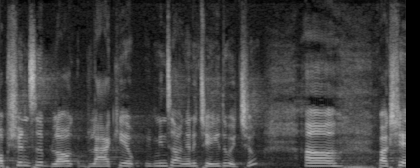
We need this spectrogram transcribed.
ഓപ്ഷൻസ് ബ്ലോ ബ്ലാക്ക് മീൻസ് അങ്ങനെ ചെയ്തു വെച്ചു. പക്ഷേ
